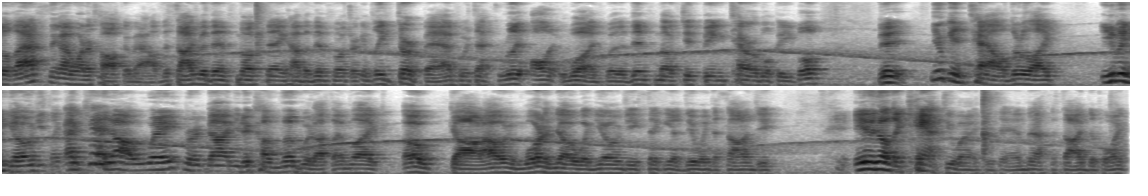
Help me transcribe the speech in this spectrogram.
the last thing I want to talk about, besides the Vinsmoke saying how the Vinsmokes are complete dirtbags, which that's really all it was, but the Vinsmokes just being terrible people, that you can tell they're like, even Yonji's like, I cannot wait for Nani to come live with us. I'm like, oh god, I don't even want to know what Yonji's thinking of doing to Sanji. Even though they can't do anything to him, that's beside the point.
